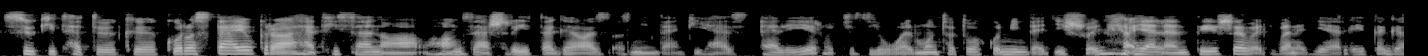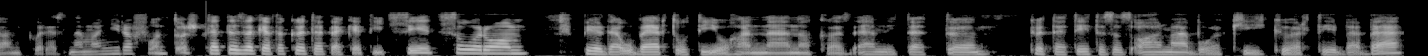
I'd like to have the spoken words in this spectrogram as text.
szűkíthetők korosztályokra, hát hiszen a hangzás rétege az, az mindenkihez elér, hogy ez jól mondható, akkor mindegy is, hogy mi a jelentése, vagy van egy ilyen rétege, amikor ez nem annyira fontos. Tehát ezeket a köteteket így szétszórom, például Bertóti Johannának az említett kötetét, ez az almából ki körtébe be,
